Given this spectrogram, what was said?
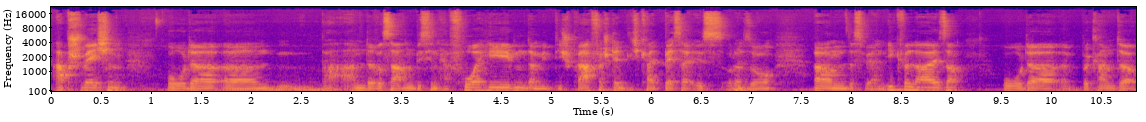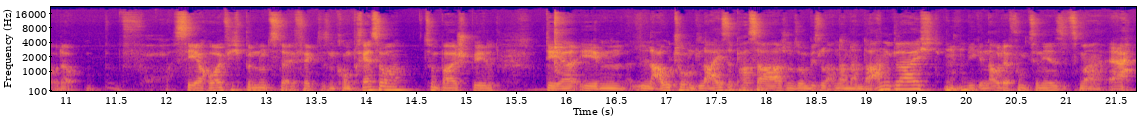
abschwächen oder äh, ein paar andere Sachen ein bisschen hervorheben, damit die Sprachverständlichkeit besser ist oder so. Ähm, das wäre ein Equalizer oder äh, bekannter oder sehr häufig benutzter Effekt ist ein Kompressor zum Beispiel, der eben laute und leise Passagen so ein bisschen aneinander angleicht. Wie genau der funktioniert, ist jetzt mal, ja,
